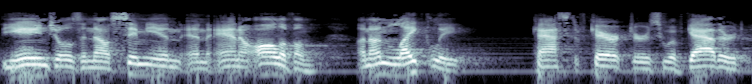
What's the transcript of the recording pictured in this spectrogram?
the angels, and now Simeon and Anna, all of them, an unlikely cast of characters who have gathered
